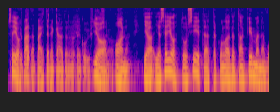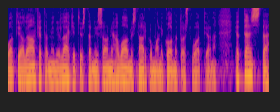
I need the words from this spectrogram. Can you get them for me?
Se johtuu, Ylipäätään päihteiden käytön niin yhteys. Joo, on. Ja, ja se johtuu siitä, että kun laitetaan 10-vuotiaalle amfetamiinin lääkitystä, niin se on ihan valmis narkomaani 13-vuotiaana. Ja tästä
